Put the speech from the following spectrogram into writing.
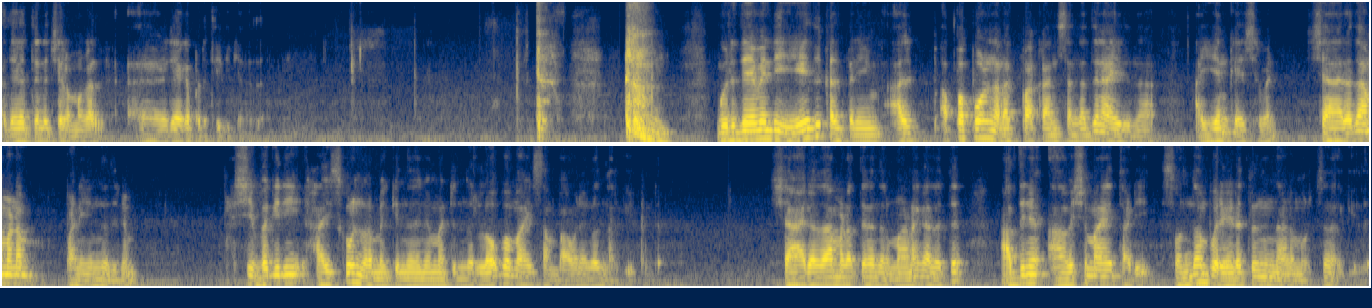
അദ്ദേഹത്തിന്റെ ചെറുമകൾ രേഖപ്പെടുത്തിയിരിക്കുന്നത്. ഗുരുദേവന്റെ ഏത് കൽപ്പനയും അൽ അപ്പപ്പോൾ നടപ്പാക്കാൻ സന്നദ്ധനായിരുന്ന അയ്യൻ കേശവൻ ശാരദാമണം പണിയുന്നതിനും ശിവഗിരി ഹൈസ്കൂൾ നിർമ്മിക്കുന്നതിന് മറ്റു നിർലോഭമായി സംഭാവനകൾ നൽകിയിട്ടുണ്ട്. ശാരദാമഠത്തിന്റെ നിർമ്മാണ കാലത്ത് അതിന് ആവശ്യമായ തടി സ്വന്തം പുരയിടത്തിൽ നിന്നാണ് മുറിച്ച് നൽകിയത്.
